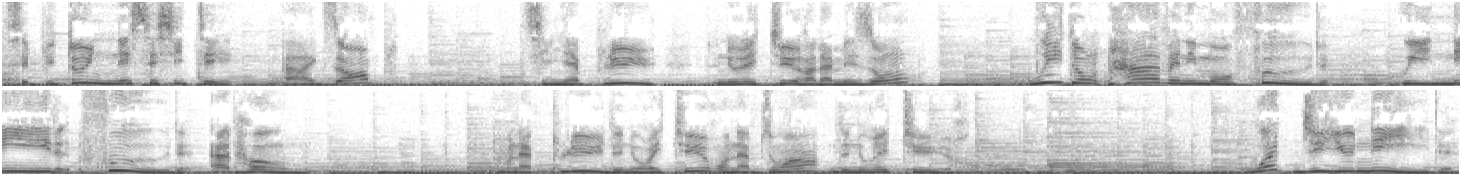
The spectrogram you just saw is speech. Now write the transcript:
C'est plutôt une nécessité. Par exemple, s'il n'y a plus de nourriture à la maison, We don't have any more food. We need food at home. On n'a plus de nourriture, on a besoin de nourriture. What do you need?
